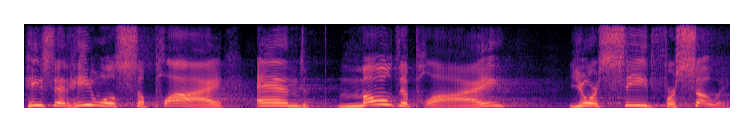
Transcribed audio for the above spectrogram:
He said he will supply and multiply your seed for sowing.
